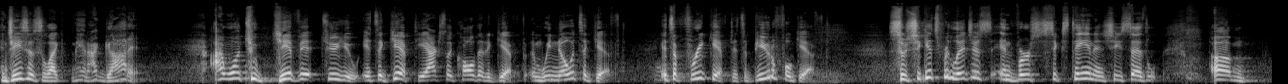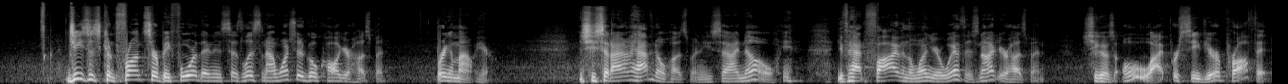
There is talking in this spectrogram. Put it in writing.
And Jesus is like, man, I got it. I want to give it to you. It's a gift. He actually called it a gift. And we know it's a gift. It's a free gift, it's a beautiful gift. So she gets religious in verse 16 and she says, um, Jesus confronts her before then and says, Listen, I want you to go call your husband. Bring him out here. And she said, I don't have no husband. He said, I know. You've had five, and the one you're with is not your husband. She goes, Oh, I perceive you're a prophet.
